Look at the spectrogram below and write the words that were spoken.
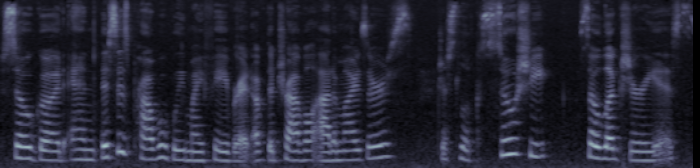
So good. And this is probably my favorite of the travel atomizers. Just looks so chic, so luxurious.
